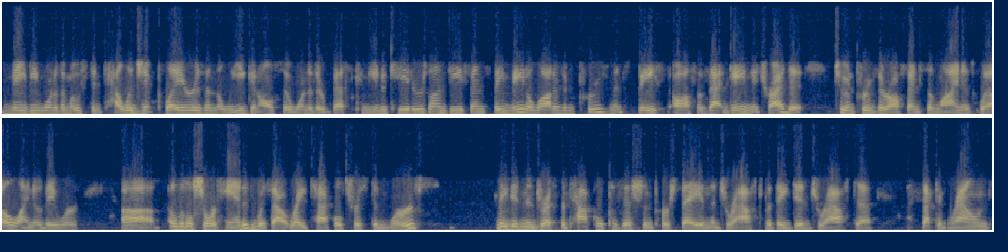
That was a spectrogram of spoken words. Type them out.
may be one of the most intelligent players in the league and also one of their best communicators on defense. They made a lot of improvements based off of that game. They tried to to improve their offensive line as well. I know they were uh, a little shorthanded without right tackle Tristan Wirfs. They didn't address the tackle position per se in the draft, but they did draft a, a second round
